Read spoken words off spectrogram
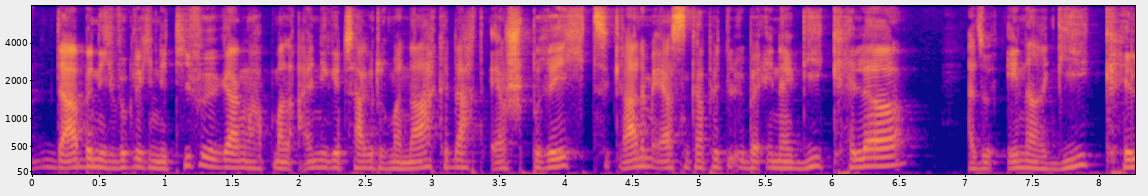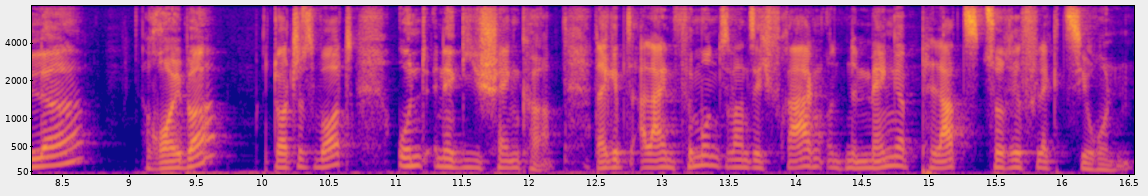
da bin ich wirklich in die Tiefe gegangen, habe mal einige Tage drüber nachgedacht. Er spricht gerade im ersten Kapitel über Energiekiller, also Energiekiller, Räuber deutsches Wort, und Energieschenker. Da gibt es allein 25 Fragen und eine Menge Platz zur Reflexion.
